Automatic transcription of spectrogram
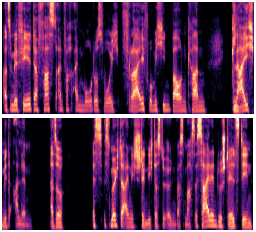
Also mir fehlt da fast einfach ein Modus, wo ich frei vor mich hinbauen kann, gleich mit allem. Also es, es möchte eigentlich ständig, dass du irgendwas machst. Es sei denn, du stellst den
